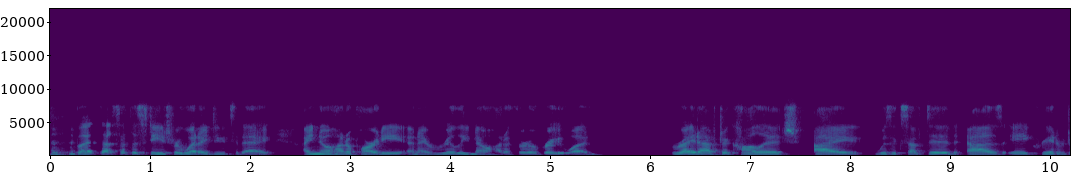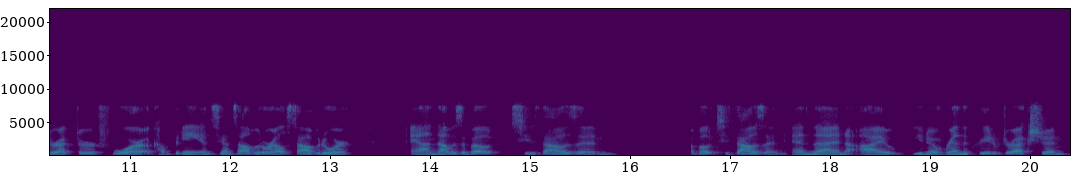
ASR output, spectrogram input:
but that set the stage for what I do today. I know how to party and I really know how to throw a great one. Right after college, I was accepted as a creative director for a company in San Salvador, El Salvador. And that was about 2000, about 2000. And then I, you know, ran the creative direction.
